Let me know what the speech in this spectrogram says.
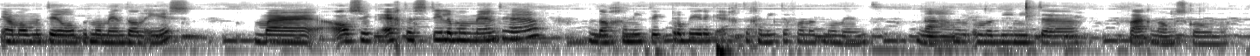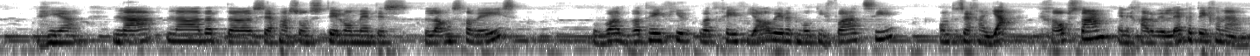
ja, momenteel op het moment dan is. Maar als ik echt een stille moment heb, dan geniet ik, probeer ik echt te genieten van het moment. Nou, Omdat die niet eh, vaak langskomen. Ja. Na, nadat eh, zeg maar zo'n stil moment is langs geweest, wat, wat, heeft je, wat geeft jou weer het motivatie om te zeggen, ja, ik ga opstaan en ik ga er weer lekker tegenaan?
